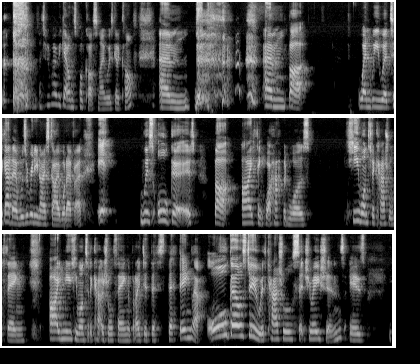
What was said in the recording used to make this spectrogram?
I don't know why we get on this podcast and I always get a cough. Um, um, but when we were together, was a really nice guy. Whatever. It was all good, but I think what happened was he wanted a casual thing. I knew he wanted a casual thing, but I did this the thing that all girls do with casual situations is you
